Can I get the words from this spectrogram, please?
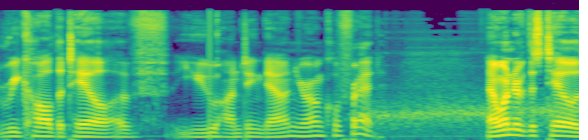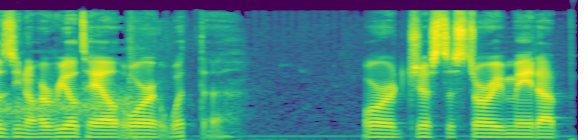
recall the tale of you hunting down your uncle Fred. Now, I wonder if this tale is, you know, a real tale or what the, or just a story made up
